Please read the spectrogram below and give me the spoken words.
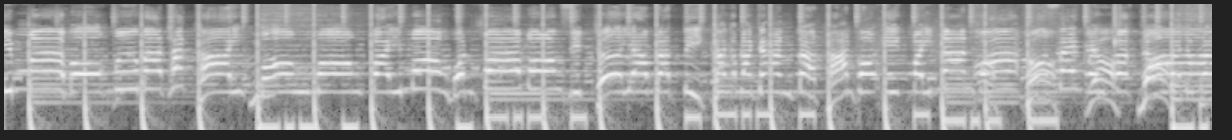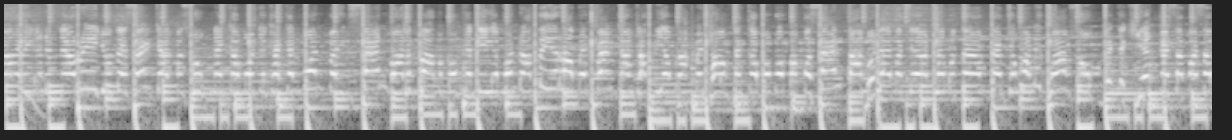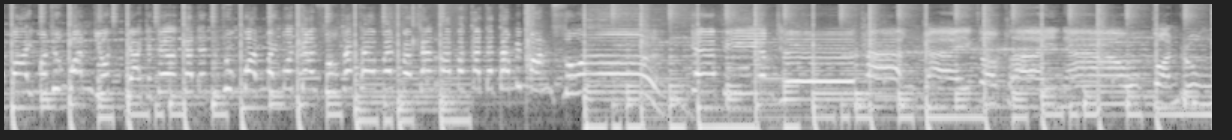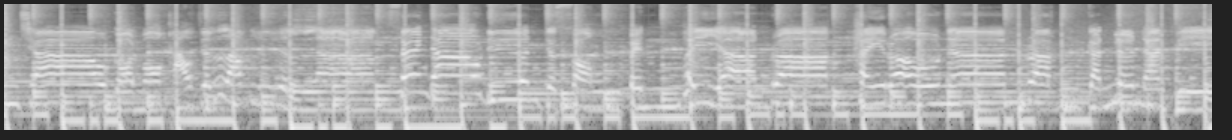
ยิ้มมาโบกมือมาทักทาย มองมองไปมองบนฟ้ามองสิเธอยามราตรีการกำลังจะอันตรฐานพออีกไม่นานฟ้าทอแสงเป็นปัะกายมองไปจนราตรีกันหนึ่งนารีอยู่แต่แสงจันทร์มันสุกในกรมดยังขัดกันวนไปอีกแสนวันฉันว่ามันคงจะดีกับพ้นราตรีเราเป็นแฟนกันครับเบียมรักไม่ทองแต่ก็บอกว่ามันก็แสนตันเมื่อได้มาเจอเธอมาเติมเต็มช่องวันให้ความสุขอยากจะเขียนกันสบายสบายเหมือนถึงวันหยุดอยากจะเจอกันในทุกวันไม่หมดกันะส่องเป็นพยานรัก ให้เรานั้นรักกันเนิ่นนานปี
